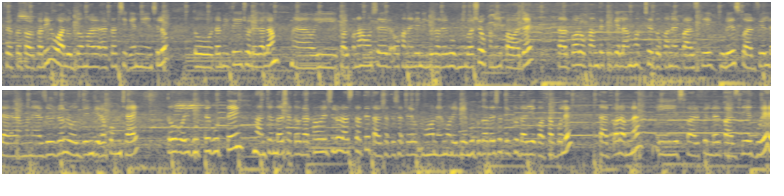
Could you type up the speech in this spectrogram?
কিছু একটা তরকারি। ও আলুর দম আর একটা চিকেন নিয়েছিল। তো ওটা নিতেই চলে গেলাম। ওই কল্পনা হাউসের ওখানে যে নীলুধরের ঘুগনি বসে, ওখানেই পাওয়া যায়। তারপর ওখান থেকে গেলাম হচ্ছে দোকানের পাশ দিয়ে ঘুরে স্কোয়ার ফিল্ড মানে অ্যাজ ইউজুয়াল রোজ দিন যেরকম যায়। তো ওই ঘুরতে ঘুরতেই কাঞ্চনদার সাথেও দেখা হয়েছিল রাস্তাতে। তার সাথে সাথে মোহনের মোড়ে গিয়ে বুটু দাদার সাথে একটু দাঁড়িয়ে কথা বলে, তারপর আমরা এই স্কোয়ার ফিল্ডের পাশ দিয়ে ঘুরে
